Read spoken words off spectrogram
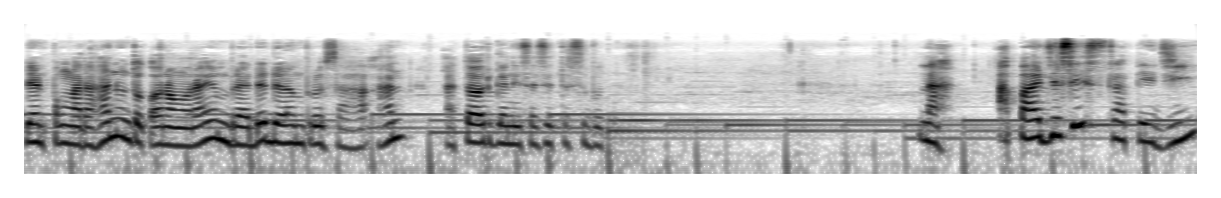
dan pengarahan untuk orang-orang yang berada dalam perusahaan atau organisasi tersebut. Nah, apa aja sih strategi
